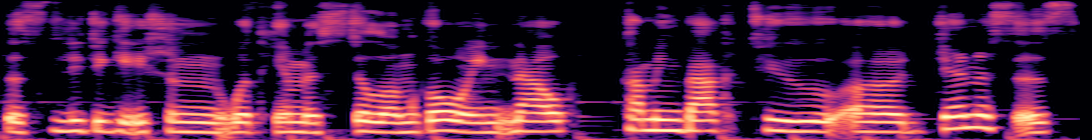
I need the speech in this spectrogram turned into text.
this litigation with him is still ongoing. Now, coming back to uh, Genesis,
